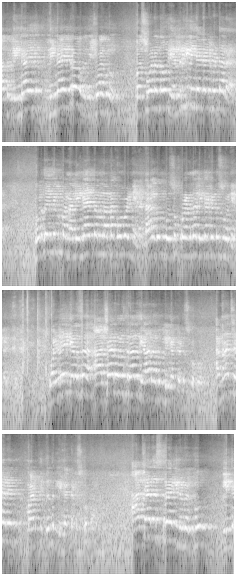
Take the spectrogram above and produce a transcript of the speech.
ಆದ್ರೆ ಲಿಂಗಾಯತ್, ಲಿಂಗಾಯತ್ರ ಅವ್ರು ನಿಜವಾಗ್ಲು. ಬಸವಣ್ಣನವ್ರು ಎಲ್ರಿಗೂ ಲಿಂಗ ಕಟ್ಟಿಬಿಟ್ಟಾರ. ಹೊರದೈತಿಲ್ಪ ನಾ ಲಿಂಗಾಯತ ನನ್ನ ಹೋಗ್ಬೇಡ ನೀನು. ನಾಳೆ ಬಸವ ಪುರಾಣದ ಲಿಂಗ ಕಟ್ಟಿಸ್ಕೊ ನೀನು. ಒಳ್ಳೆ ಕೆಲಸ, ಆಚಾರವಂತರಾದ್ರೆ ಯಾರಾದ್ರೂ ಲಿಂಗ ಕಟ್ಟಿಸ್ಕೋಬಹುದು ಅನಾಚಾರ ಮಾಡ್ತಿದ್ದಂದ್ರೆ ಲಿಂಗ ಕಟ್ಟಿಸ್ಕೋಬಾರ ಆಚಾರಸ್ಥರಾಗಿರ್ಬೇಕು ಲಿಂಗ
